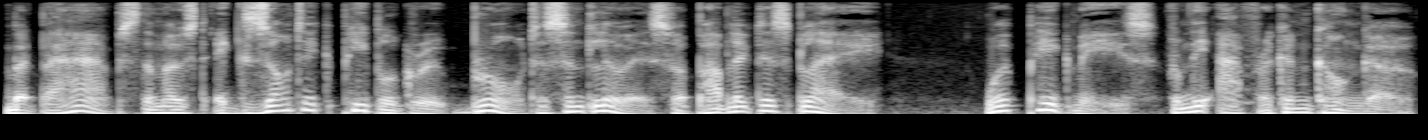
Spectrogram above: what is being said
But perhaps the most exotic people group brought to St. Louis for public display were pygmies from the African Congo.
